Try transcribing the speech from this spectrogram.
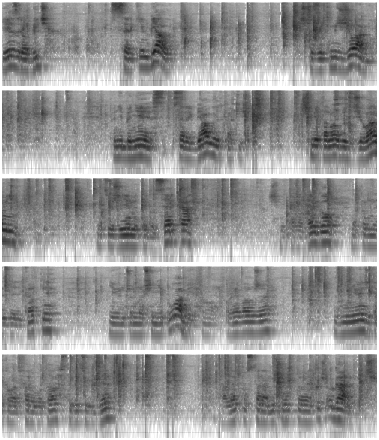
je zrobić z serkiem białym. Jeszcze z jakimiś ziołami. To niby nie jest serek biały, tylko jakiś śmietanowy z ziołami. Więc użyjemy tego serka śmietanowego. Na pewno jest delikatny. Nie wiem, czy on nam się nie połamie. O, powiem Wam, że z nim nie będzie taka łatwa robota, z tego co widzę. Ale postaramy się to jakoś ogarnąć.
